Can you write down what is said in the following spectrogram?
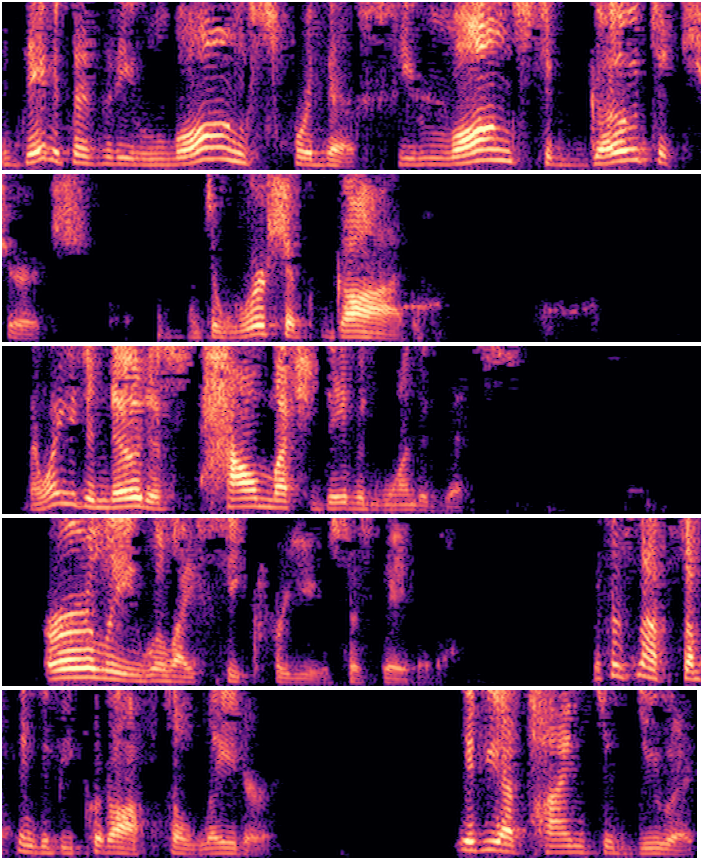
And David says that he longs for this. He longs to go to church and to worship God. I want you to notice how much David wanted this. Early will I seek for you, says David. This is not something to be put off till later. If you have time to do it,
